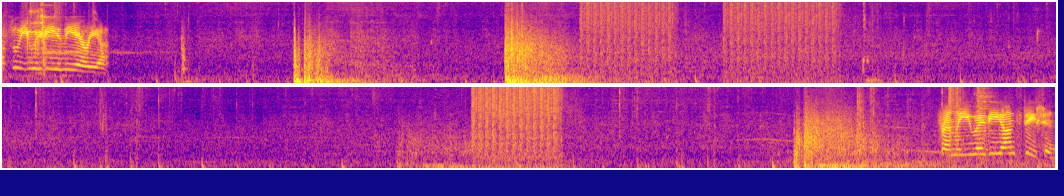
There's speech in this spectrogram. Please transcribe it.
Hostile UAV in the area. Friendly UAV on station.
